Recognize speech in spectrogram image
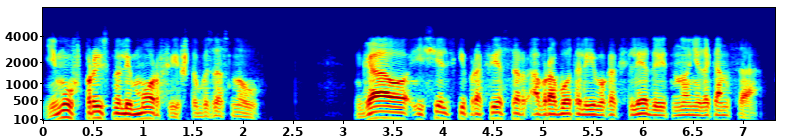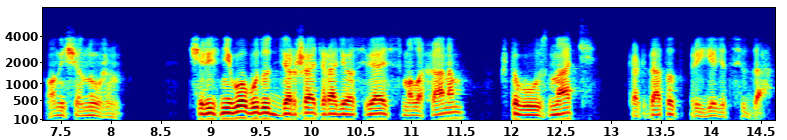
ему впрыснули морфий, чтобы заснул. Гао и сельский профессор обработали его как следует, но не до конца. Он еще нужен. Через него будут держать радиосвязь с Малаханом, чтобы узнать, когда тот приедет сюда.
